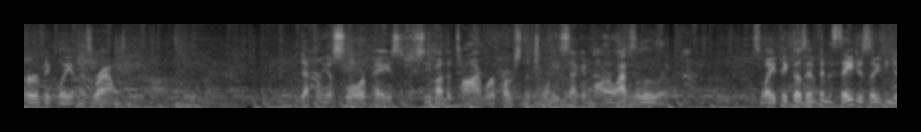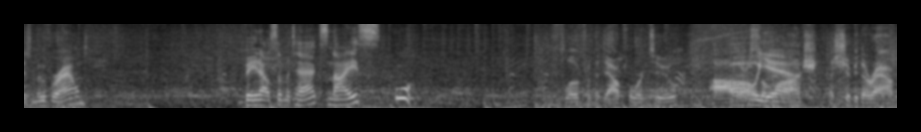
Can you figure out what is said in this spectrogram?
perfectly in this round. Definitely a slower pace, as you see by the time. We're approaching the 20 second mark. Oh, absolutely. That's why you pick those infinite stages so you can just move around. Bait out some attacks. Nice. Whew. Float from the down forward two. Ah, Oh, yeah. launch. That should be the round.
